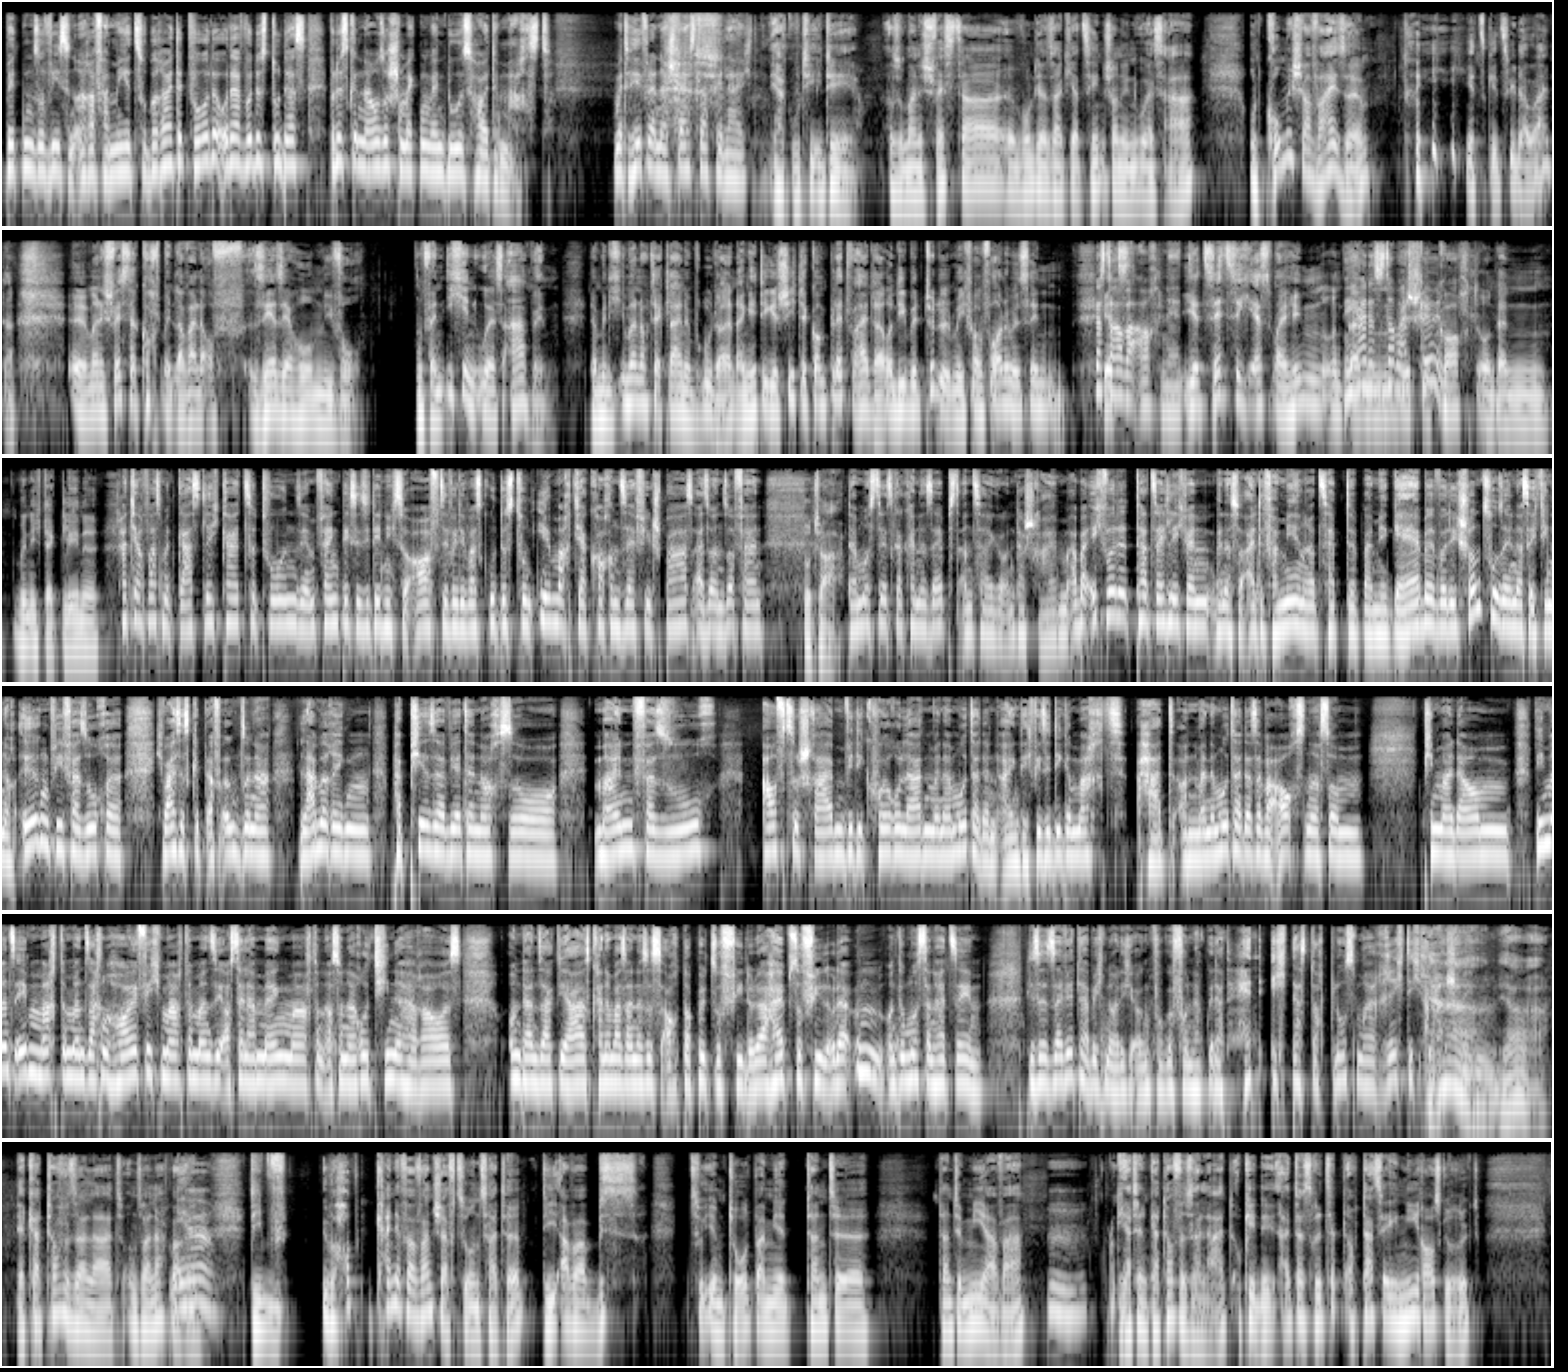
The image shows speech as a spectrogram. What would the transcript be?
bitten, so wie es in eurer Familie zubereitet wurde? Oder würdest du das, würde es genauso schmecken, wenn du es heute machst? Mit Hilfe deiner Schwester vielleicht? Ja, gute Idee. Also meine Schwester äh, wohnt ja seit Jahrzehnten schon in den USA und komischerweise Jetzt geht's wieder weiter. Äh, meine Schwester kocht mittlerweile auf sehr, sehr hohem Niveau. Und wenn ich in den USA bin, dann bin ich immer noch der kleine Bruder, dann geht die Geschichte komplett weiter und die betüttelt mich von vorne bis hinten. Das ist doch aber auch nett. Jetzt setze ich erstmal hin und ja, dann wird schön. gekocht und dann bin ich der Kleine. Hat ja auch was mit Gastlichkeit zu tun. Sie empfängt dich, sie sieht dich nicht so oft, sie will dir was Gutes tun. Ihr macht ja Kochen sehr viel Spaß. Also insofern. Total. Da musst du jetzt gar keine Selbstanzeige unterschreiben. Aber ich würde tatsächlich, wenn, wenn es so alte Familienrezepte bei mir gäbe, würde ich schon zusehen, dass ich die noch irgendwie versuche. Ich weiß, es gibt auf irgendeiner labberigen Papierserviette noch so. Meinen Versuch, aufzuschreiben, wie die Kohlrouladen meiner Mutter denn eigentlich, wie sie die gemacht hat. Und meine Mutter das aber auch nach so einem Pi mal Daumen, wie man es eben macht, wenn man Sachen häufig macht, wenn man sie aus der Lameng macht und aus so einer Routine heraus und dann sagt, ja, es kann aber sein, dass es auch doppelt so viel oder halb so viel oder mm, und du musst dann halt sehen. Diese Serviette habe ich neulich irgendwo gefunden, habe gedacht, hätte ich das doch bloß mal richtig ja, abgeschrieben. Ja, der Kartoffelsalat unserer Nachbarin, ja. die überhaupt keine Verwandtschaft zu uns hatte, die aber bis zu ihrem Tod bei mir Tante Tante Mia war. Mhm. Die hatte einen Kartoffelsalat. Okay, die hat das Rezept auch tatsächlich nie rausgerückt.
